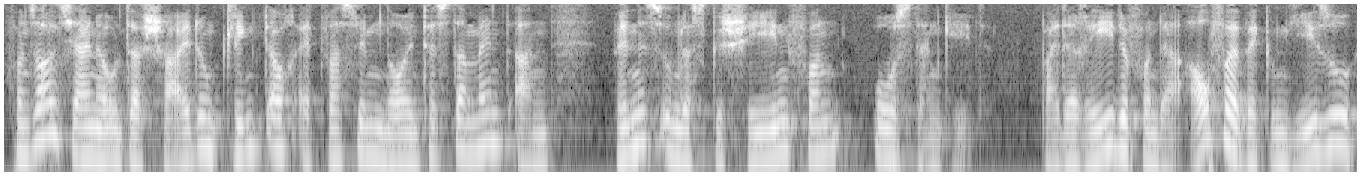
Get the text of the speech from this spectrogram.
Von solch einer Unterscheidung klingt auch etwas im Neuen Testament an, wenn es um das Geschehen von Ostern geht. Bei der Rede von der Auferweckung Jesu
